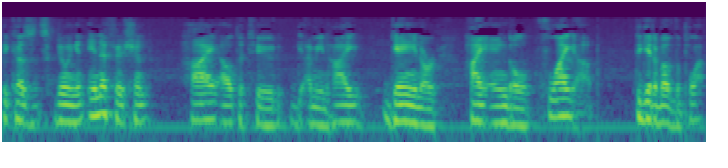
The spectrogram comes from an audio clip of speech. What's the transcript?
because it's doing an inefficient, high altitude, I mean, high gain or high angle flight up to get above the, pl-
